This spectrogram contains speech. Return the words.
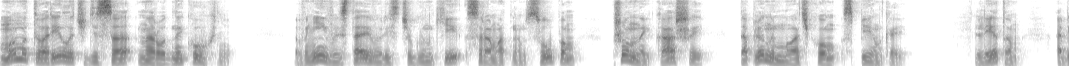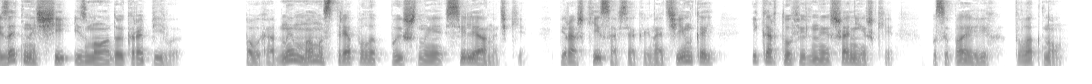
мама творила чудеса народной кухни. В ней выстаивались чугунки с ароматным супом, пшенной кашей, топленым молочком с пенкой. Летом обязательно щи из молодой крапивы. По выходным мама стряпала пышные селяночки, пирожки со всякой начинкой и картофельные шанишки, посыпая их толокном.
